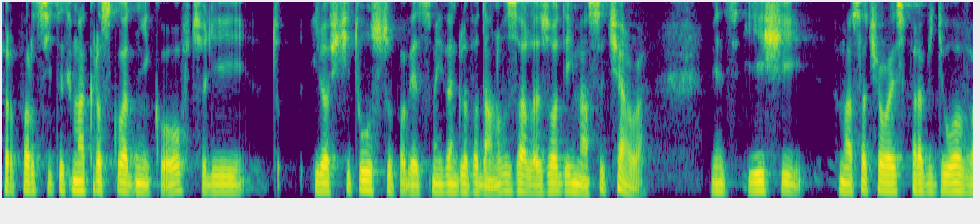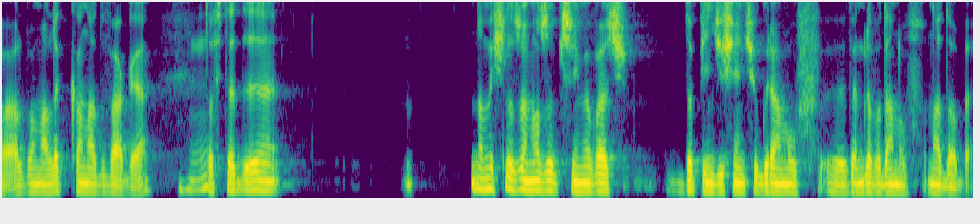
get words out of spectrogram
proporcji tych makroskładników, czyli ilości tłuszczu, powiedzmy, i węglowodanów, zależy od jej masy ciała. Więc jeśli masa ciała jest prawidłowa albo ma lekką nadwagę, Mhm. to wtedy no myślę, że może przyjmować do 50 gramów y, węglowodanów na dobę.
